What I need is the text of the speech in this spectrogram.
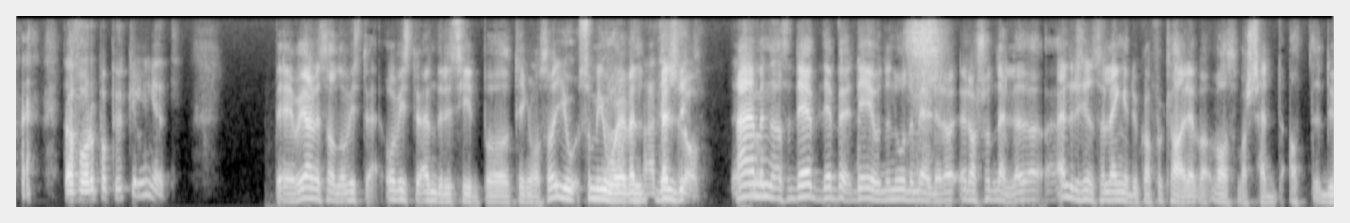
da får du på pukkelen, gitt. Det er jo gjerne sånn, og hvis du, og hvis du endrer syn på ting også, jo, som jo er veld, veldig Nei, men altså, det, det, det, er jo noe det mer rasjonelle. Endre syn så lenge du kan forklare hva, hva, som har skjedd at du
